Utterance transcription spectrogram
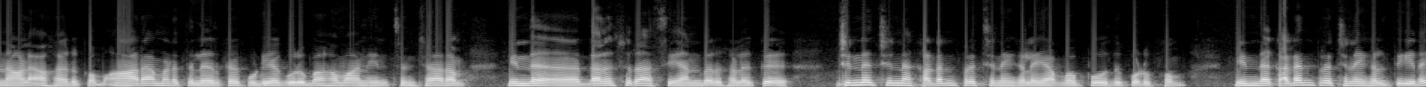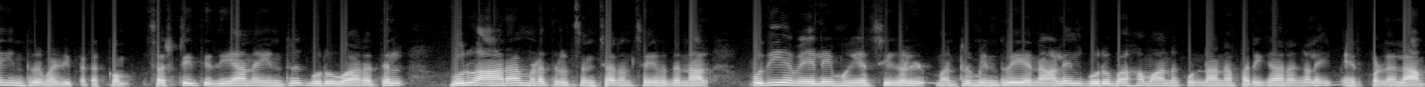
நாளாக இருக்கும். ஆறாம் இடத்தில் இருக்கக்கூடிய குரு பகவானின் சஞ்சாரம் இந்த தனுசு ராசி அன்பர்களுக்கு சின்ன சின்ன கடன் பிரச்சனைகளை அவ்வப்போது கொடுக்கும். இந்த கடன் பிரச்சனைகள் தீர இன்று வழி பிறக்கும். சஷ்டி திதியான இன்று குருவாரத்தில் குரு ஆறாம் இடத்தில் சஞ்சாரம் செய்வதனால் புதிய வேலை முயற்சிகள் மற்றும் இன்றைய நாளில் குரு பகவானுக்கு உண்டான பரிகாரங்களை மேற்கொள்ளலாம்.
